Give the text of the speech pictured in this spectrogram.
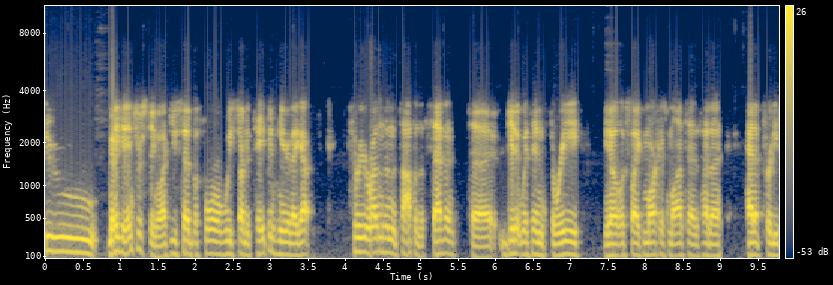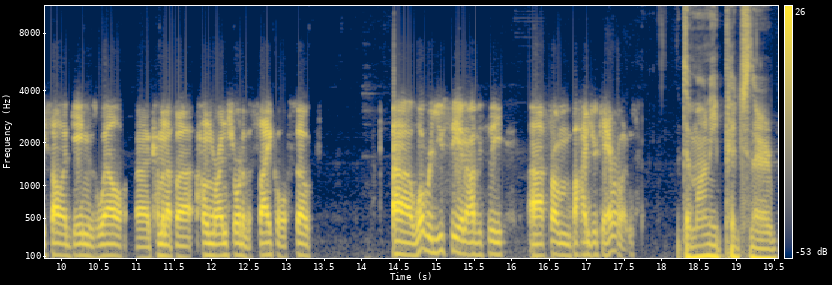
to make it interesting. Like you said before we started taping here, they got three runs in the top of the seventh to get it within three. You know, it looks like Marcus Montez had a had a pretty solid game as well, uh, coming up a home run short of the cycle. So, uh, what were you seeing, obviously, uh, from behind your camera lens? Damonte pitched their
